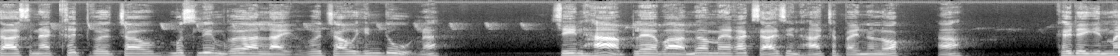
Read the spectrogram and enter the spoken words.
ศาสนาคริสต์หรือชาวมุสลิมหรืออะไรหรือชาวฮินดูนะ ศีลห้าแปลว่า เมื่อไม่รักษาศีลห้าจะไปนรกฮะเคยได้ยินไหม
